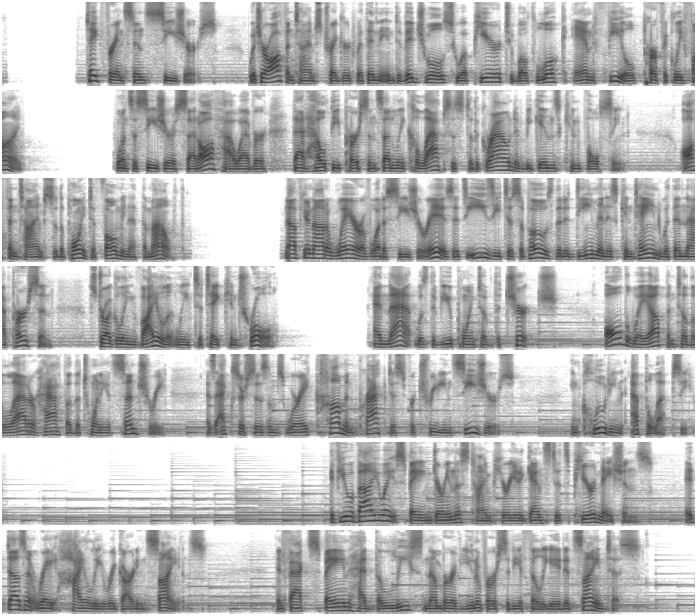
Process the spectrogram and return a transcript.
Take, for instance, seizures, which are oftentimes triggered within individuals who appear to both look and feel perfectly fine. Once a seizure is set off, however, that healthy person suddenly collapses to the ground and begins convulsing oftentimes to the point of foaming at the mouth. Now, if you're not aware of what a seizure is, it's easy to suppose that a demon is contained within that person, struggling violently to take control. And that was the viewpoint of the church, all the way up until the latter half of the 20th century, as exorcisms were a common practice for treating seizures including epilepsy. If you evaluate Spain during this time period against its peer nations, it doesn't rate highly regarding science. In fact, Spain had the least number of university affiliated scientists.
